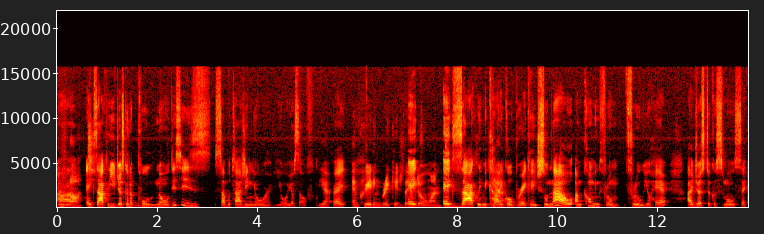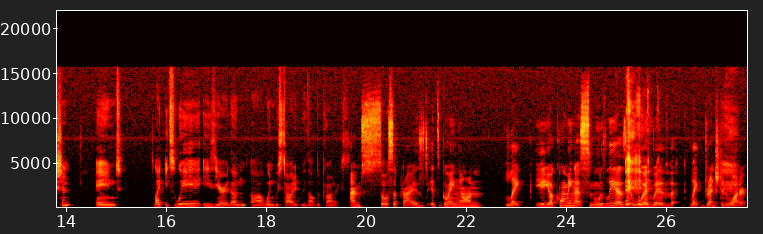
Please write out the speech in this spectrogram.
uh, exactly, you're just gonna pull. No, this is sabotaging your your yourself. Yeah. Right. And creating breakage that you don't want. Exactly, mechanical breakage. So now I'm coming through through your hair. I just took a small section, and like it's way easier than uh, when we started without the products. I'm so surprised. It's going on like you're combing as smoothly as it would with like drenched in water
